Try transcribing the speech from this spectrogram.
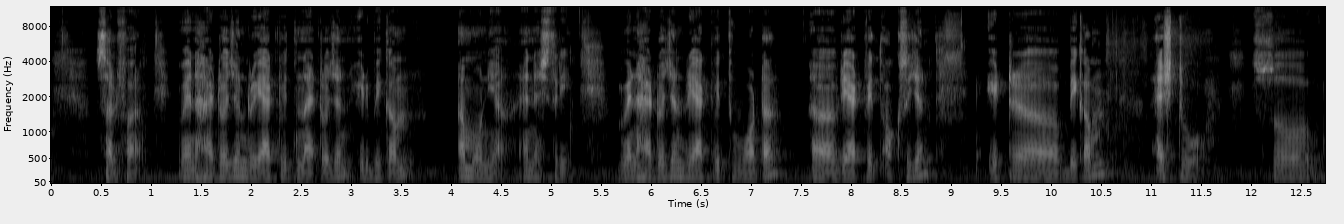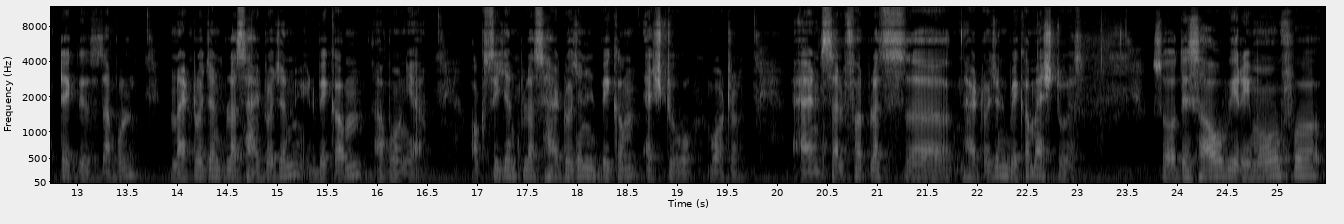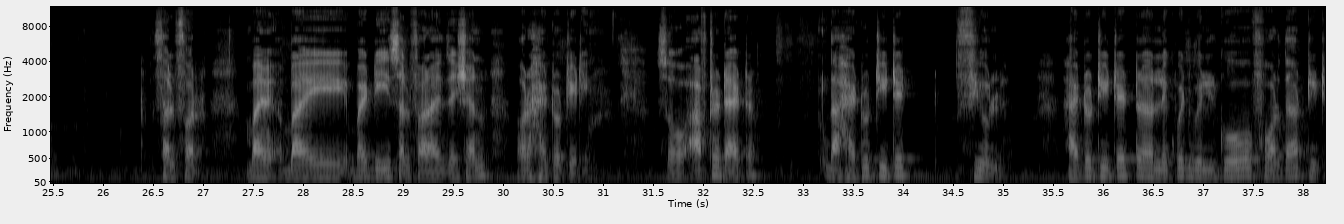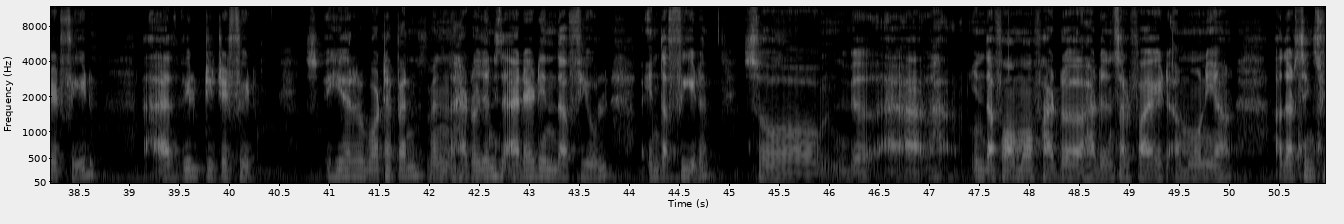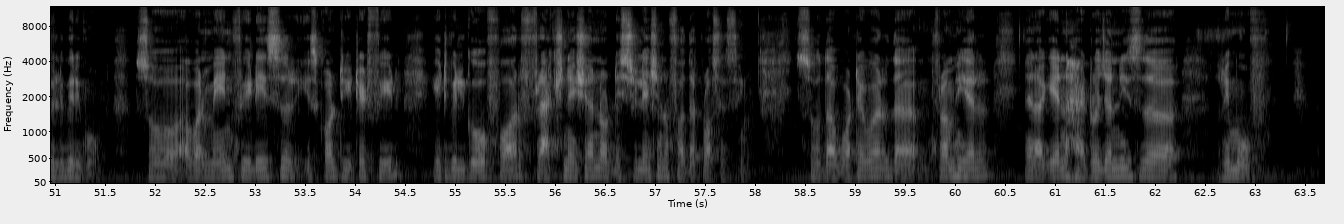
sulfur. When hydrogen react with nitrogen it become ammonia NH3 when hydrogen react with water uh, react with oxygen it uh, become H2O so take this example. Nitrogen plus hydrogen it become ammonia. Oxygen plus hydrogen it become H2O water. And sulfur plus uh, hydrogen become H2S so this is how we remove uh, sulfur by by by desulfurization or hydrotreating so after that the hydrotreated fuel hydrotreated uh, liquid will go for the treated feed as will treated feed so here what happened? When hydrogen is added in the fuel in the feed so uh, uh, in the form of hydro, hydrogen sulfide ammonia other things will be removed. So our main feed is is called treated feed. It will go for fractionation or distillation or further processing. So the whatever the from here then again hydrogen is uh, removed.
